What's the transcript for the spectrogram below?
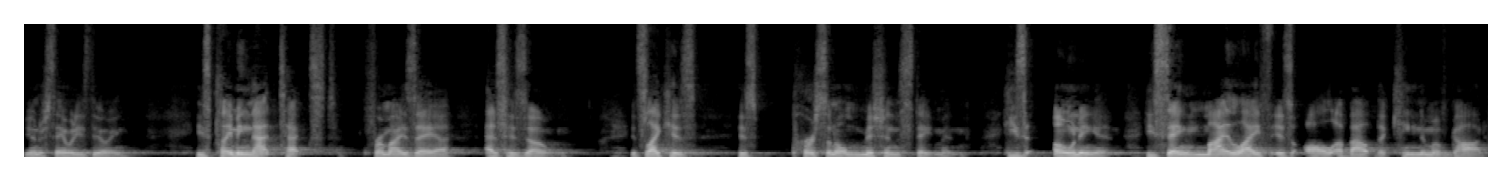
You understand what he's doing? He's claiming that text from Isaiah as his own. It's like his, his personal mission statement. He's owning it. He's saying, My life is all about the kingdom of God.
